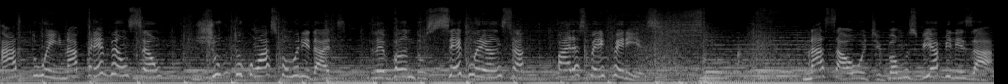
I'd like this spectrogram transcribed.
atuem na prevenção junto com as comunidades levando segurança para as periferias. Na saúde, vamos viabilizar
